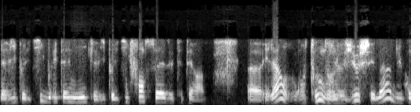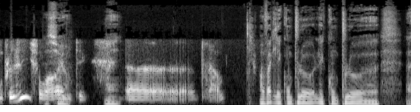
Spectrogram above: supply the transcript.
la vie politique britannique, la vie politique française, etc. et là, on retombe dans le vieux schéma du complot juif en réalité. En fait, les complots, les complots, euh, euh,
